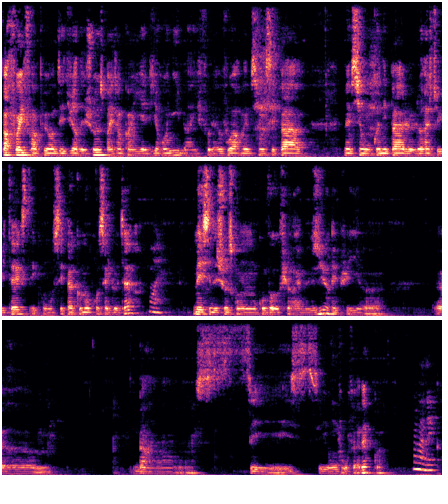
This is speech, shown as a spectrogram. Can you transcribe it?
Parfois, il faut un peu en déduire des choses. Par exemple, quand il y a l'ironie, ben, il faut la voir, même si on sait pas, même si on connaît pas le, le reste du texte et qu'on sait pas comment procède l'auteur. Ouais. Mais c'est des choses qu'on voit au fur et à mesure. Et puis, ben, c'est, on, on fait avec, quoi. Ah, d'accord.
